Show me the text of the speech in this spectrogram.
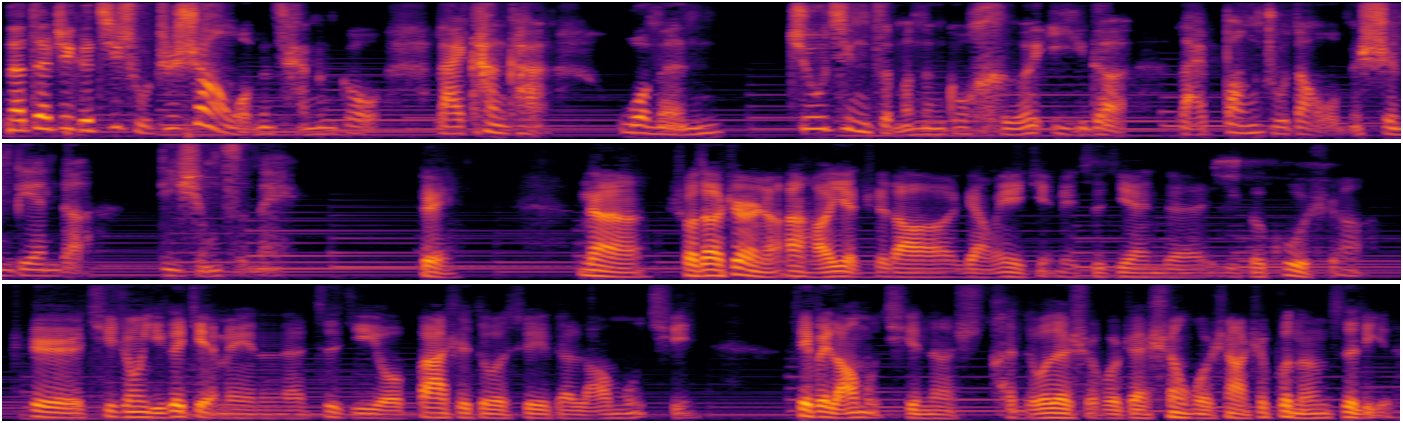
那在这个基础之上，我们才能够来看看我们究竟怎么能够合宜的来帮助到我们身边的弟兄姊妹。对，那说到这儿呢，安豪也知道两位姐妹之间的一个故事啊，是其中一个姐妹呢，自己有八十多岁的老母亲。这位老母亲呢，很多的时候在生活上是不能自理的。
